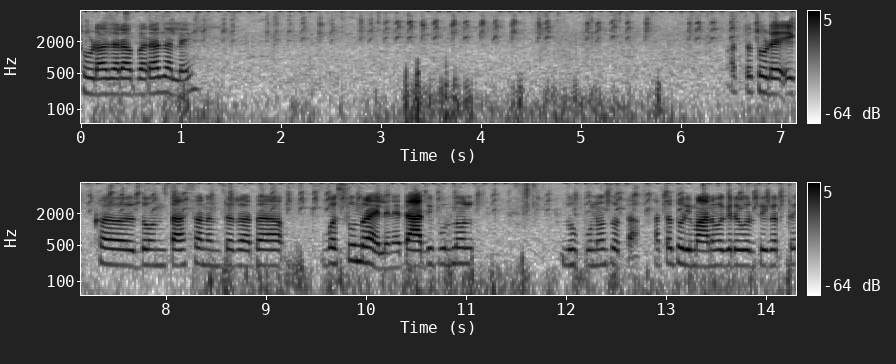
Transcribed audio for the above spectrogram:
थोडा जरा बरा झालाय. आता थोड्या एक दोन तासानंतर आता बसून राहिले नाही. तर आधी पूर्ण झोपूनच होता. आता थोडी मान वगैरे वरती करते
